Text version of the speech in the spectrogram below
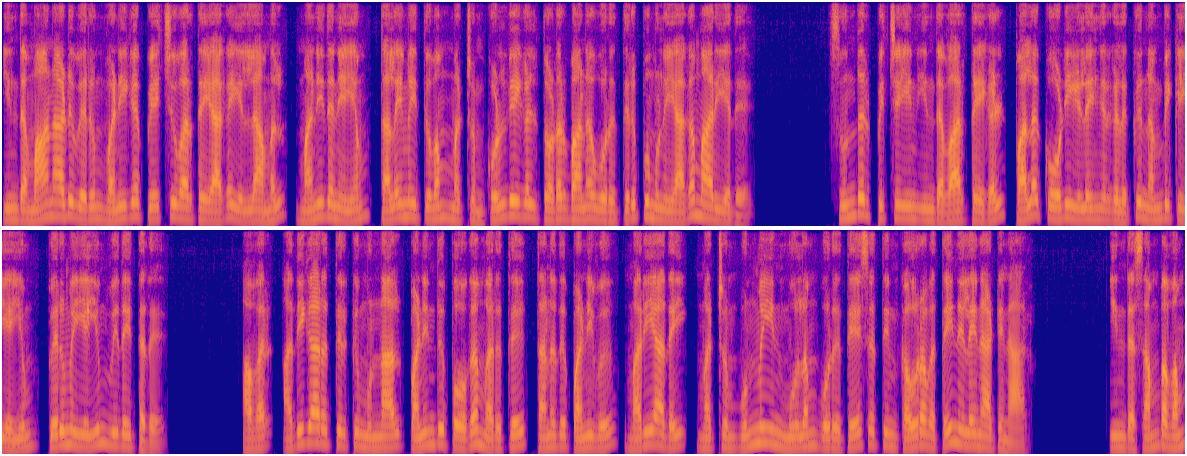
இந்த மாநாடு வெறும் வணிக பேச்சுவார்த்தையாக இல்லாமல் மனிதநேயம் தலைமைத்துவம் மற்றும் கொள்கைகள் தொடர்பான ஒரு திருப்புமுனையாக மாறியது. சுந்தர் பிச்சையின் இந்த வார்த்தைகள் பல கோடி இளைஞர்களுக்கு நம்பிக்கையையும் பெருமையையும் விதைத்தது. அவர் அதிகாரத்திற்கு முன்னால் பணிந்து போக மறுத்து தனது பணிவு மரியாதை மற்றும் உண்மையின் மூலம் ஒரு தேசத்தின் கௌரவத்தை நிலைநாட்டினார். இந்த சம்பவம்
